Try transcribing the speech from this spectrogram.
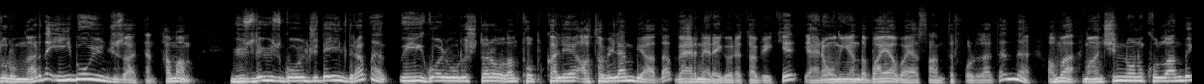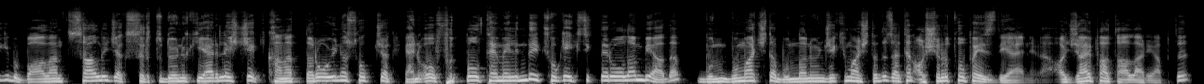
durumlarda iyi bir oyuncu zaten. Tamam %100 golcü değildir ama iyi gol vuruşları olan topu kaleye atabilen bir adam. Werner'e göre tabii ki. Yani onun yanında baya baya santrfor zaten de. Ama Mancini'nin onu kullandığı gibi bağlantı sağlayacak. Sırtı dönük yerleşecek. Kanatları oyuna sokacak. Yani o futbol temelinde çok eksikleri olan bir adam. Bu, bu maçta bundan önceki maçta da zaten aşırı top ezdi yani. Acayip hatalar yaptı.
